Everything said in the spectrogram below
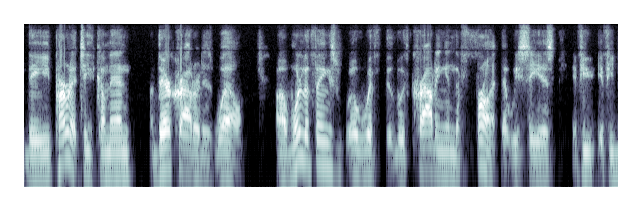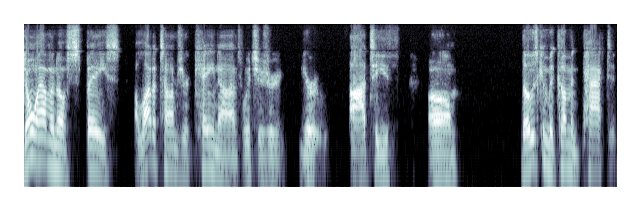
the permanent teeth come in, they're crowded as well. Uh, one of the things with with crowding in the front that we see is if you if you don't have enough space, a lot of times your canines, which is your your eye teeth, um, those can become impacted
